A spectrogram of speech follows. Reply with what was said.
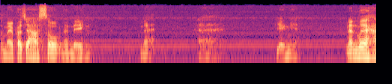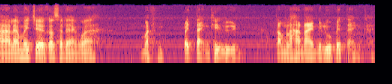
สมัยพระเจ้าโศกนั่นเองนะอย่างนี้นั้นเมื่อหาแล้วไม่เจอก็แสดงว่ามันไปแต่งที่อื่นตำราไหนไม่รู้ไปแต่งกัน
